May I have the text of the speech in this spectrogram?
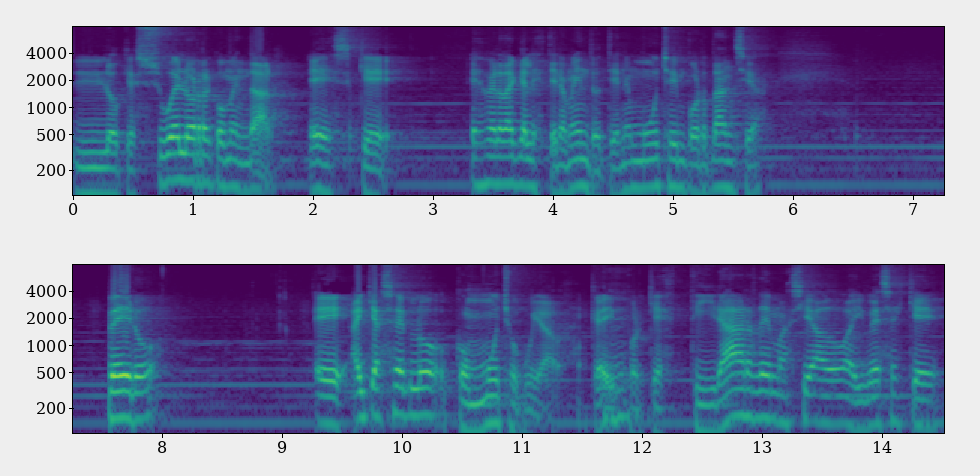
lo que suelo recomendar es que es verdad que el estiramiento tiene mucha importancia, pero eh, hay que hacerlo con mucho cuidado, ¿ok? Porque estirar demasiado, hay veces que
